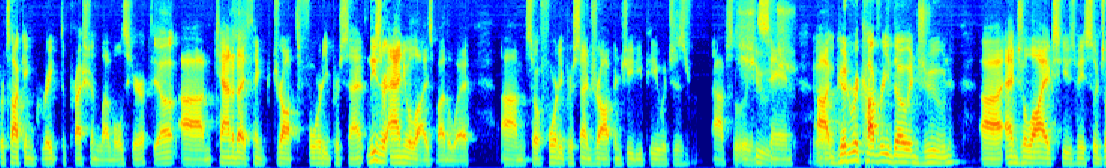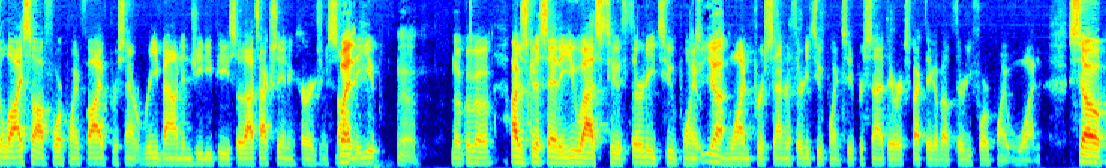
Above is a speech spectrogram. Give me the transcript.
We're talking Great Depression levels here. Yeah. Um, Canada, I think, dropped 40%. These are annualized, by the way. Um, so 40% drop in GDP, which is absolutely Huge. insane. Yeah. Uh, good recovery though in June uh, and July, excuse me. So July saw a 4.5% rebound in GDP. So that's actually an encouraging sign. But- the U- yeah. No, go go. I was just going to say the US to 32.1% Yeah. or 32.2%. They were expecting about 34.1. So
